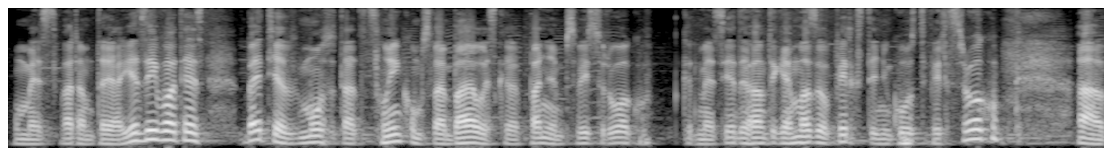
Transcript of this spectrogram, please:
Un mēs varam tajā iedzīvoties, bet, ja mūsu tāds slinkums vai bailes, ka paņems visu roku, kad mēs iedevām tikai mazo pirkstiņu, gūst virs roku, ā,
